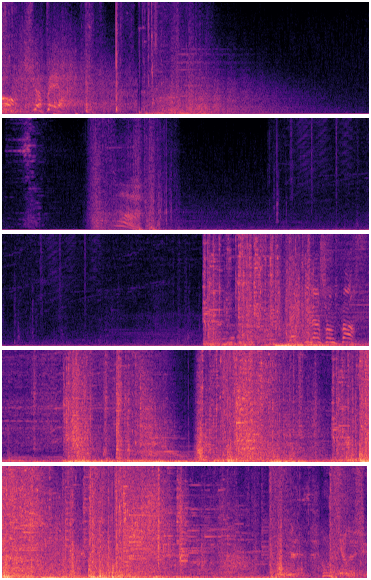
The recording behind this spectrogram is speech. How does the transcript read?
Oh, je suis à terre J'active un champ de force. On me tire dessus.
